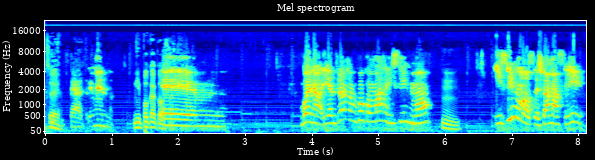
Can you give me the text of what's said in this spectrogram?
Sí. o sea, tremendo. Ni poca cosa. Eh, bueno, y entrando un poco más a Isismo, Mm. Isismo se llama así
